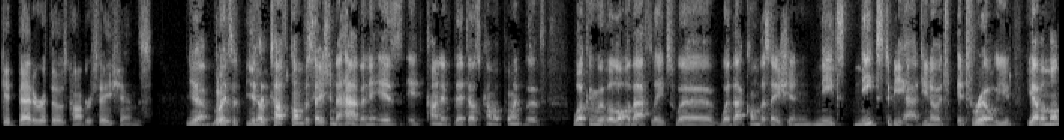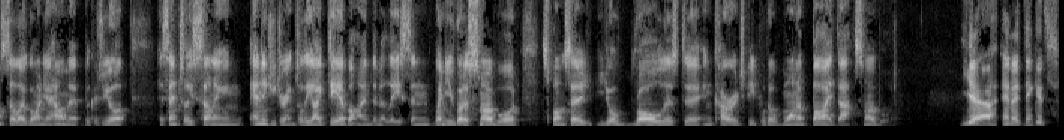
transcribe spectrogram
get better at those conversations yeah but, but it's a it's know, a tough conversation to have and it is it kind of there does come a point with working with a lot of athletes where where that conversation needs needs to be had. You know, it's it's real. You you have a monster logo on your helmet because you're essentially selling energy drinks or the idea behind them at least. And when you've got a snowboard sponsor, your role is to encourage people to want to buy that snowboard. Yeah, and I think it's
